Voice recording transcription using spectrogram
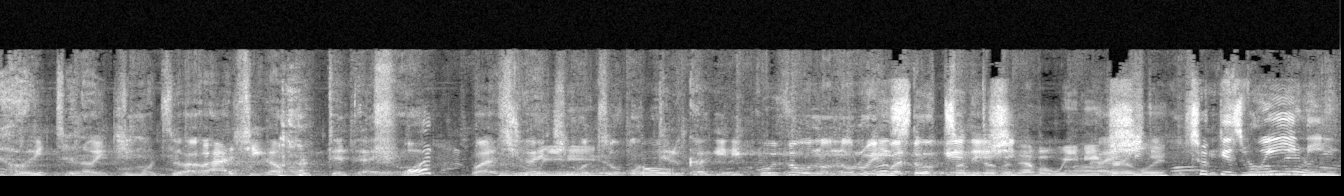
そいつの一物はわしが持ってたよ What? わしが一物を持ってる限り小僧の呪いは解 So け he ねえ doesn't し have a weenie わし currently? Took his weenie.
